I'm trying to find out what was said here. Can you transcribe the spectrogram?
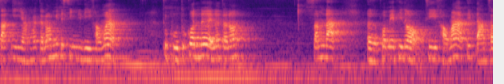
สรรคอีหยังเนาะจะเนาะมีแต่สิ่งดีๆเข้ามาทุกผู้ทุกคนเลยเนาะจะเนาะสำหรับ เออพ่อแม่พี่น้องที่เขามาติดตามสา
